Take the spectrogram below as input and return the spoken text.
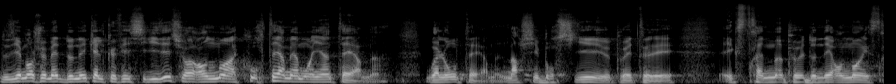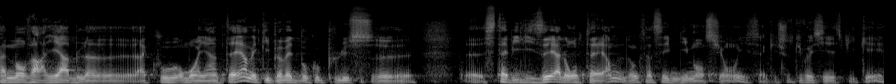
Deuxièmement, je vais mettre donner quelques faits stylisés sur le rendement à court terme et à moyen terme, ou à long terme. Le marché boursier peut, être peut donner des rendements extrêmement variables euh, à court, moyen terme, et qui peuvent être beaucoup plus euh, euh, stabilisés à long terme. Donc ça, c'est une dimension, c'est quelque chose qu'il faut essayer d'expliquer.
